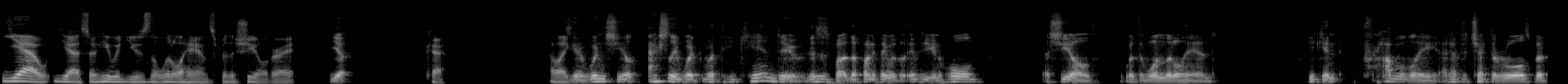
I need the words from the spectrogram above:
Yeah, yeah. So he would use the little hands for the shield, right? Yep. Okay. I like He's a it. wooden shield. Actually, what what he can do. This is the funny thing with if you can hold a shield with the one little hand, he can probably. I'd have to check the rules, but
